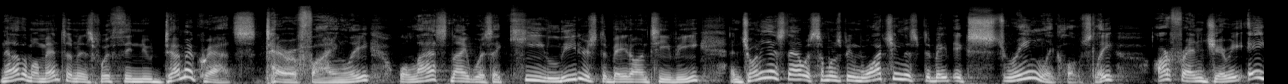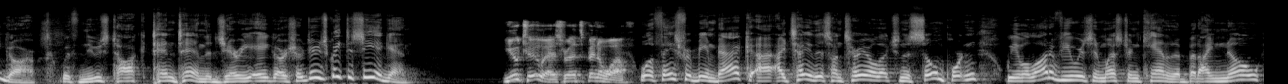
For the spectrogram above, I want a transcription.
now the momentum is with the New Democrats, terrifyingly. Well, last night was a key leaders debate on TV, and joining us now is someone who's been watching this debate extremely closely. Our friend Jerry Agar with News Talk 1010, the Jerry Agar Show. Jerry, it's great to see you again. You too, Ezra. It's been a while. Well, thanks for being back. Uh, I tell you, this Ontario election is so important. We have a lot of viewers in Western Canada, but I know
